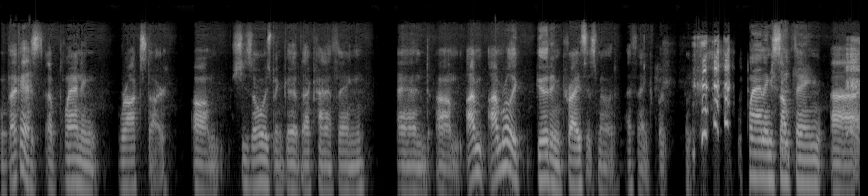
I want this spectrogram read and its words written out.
Becca is a planning rock star. Um, she's always been good at that kind of thing, and um, I'm I'm really good in crisis mode. I think, but, but planning something uh,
